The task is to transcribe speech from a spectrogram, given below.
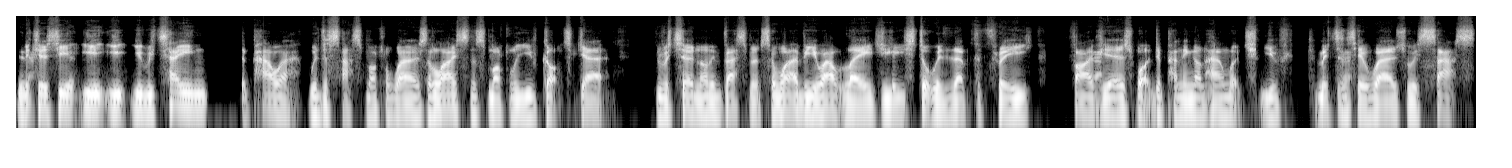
Yeah. Because you, you, you retain the power with the SaaS model, whereas the license model, you've got to get the return on investment. So whatever you outlaid, you, you stuck with them for three, five yeah. years, what depending on how much you've committed yeah. to. Whereas with SaaS,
